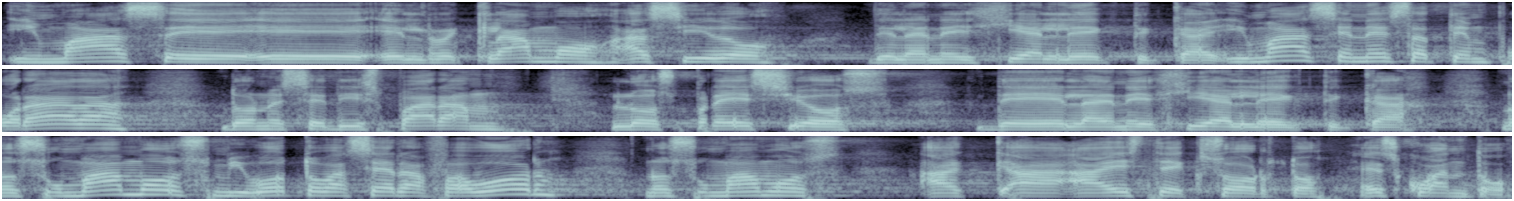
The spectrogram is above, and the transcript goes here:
y más eh, eh, el reclamo ha sido de la energía eléctrica y más en esta temporada donde se disparan los precios de la energía eléctrica. Nos sumamos, mi voto va a ser a favor, nos sumamos a, a este exhorto. ¿Es cuanto?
